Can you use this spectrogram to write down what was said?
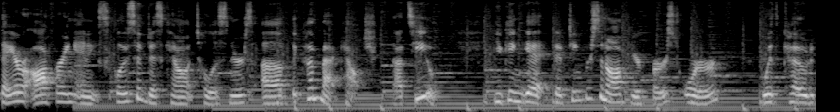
they are offering an exclusive discount to listeners of the Comeback Couch. That's you. You can get 15% off your first order with code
